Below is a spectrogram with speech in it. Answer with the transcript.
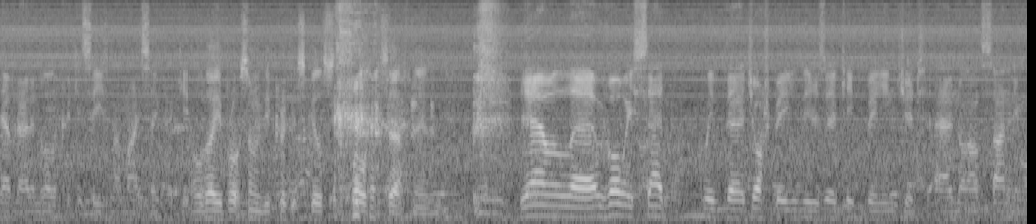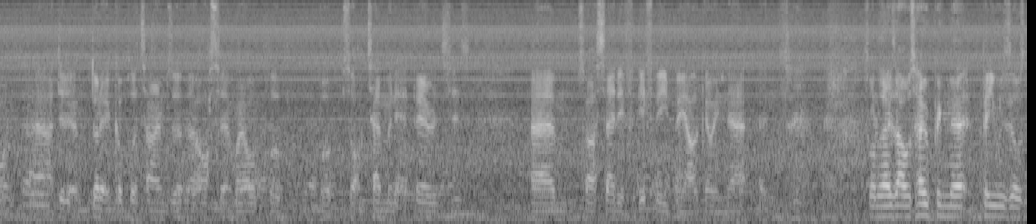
Never know in the middle of the cricket season I might say cricket. Although you brought some of your cricket skills to the fore this afternoon. Yeah, well uh, we've always said with uh, Josh being the reserve keeper being injured, uh, not allowed to sign anyone. Uh, I did it, I've done it a couple of times at, at Ossett, my old club, but sort of 10 minute appearances. Um, so I said if, if need be I'll go in net. And it's one of those I was hoping that B was, I was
